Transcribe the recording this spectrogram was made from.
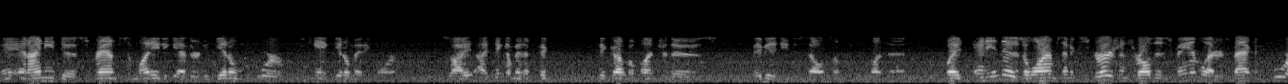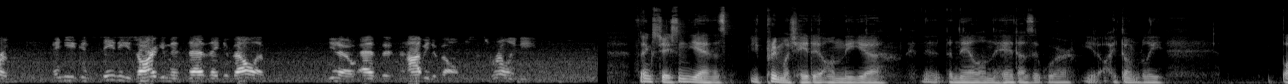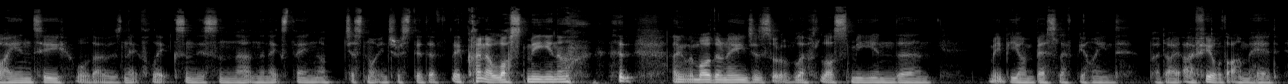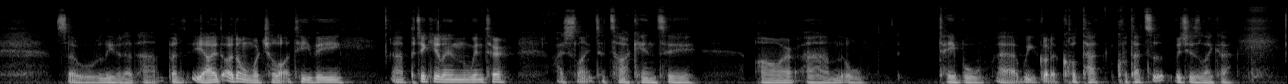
and I need to scram some money together to get them before we can't get them anymore. So I, I think I'm going to pick pick up a bunch of those. Maybe I need to sell something to fund that. But and in those alarms and excursions are all those fan letters back and forth, and you can see these arguments as they develop. You know, as the hobby develops. It's really neat. Thanks, Jason. Yeah, that's, you pretty much hit it on the uh, the nail on the head, as it were. You know, I don't really buy into all oh, those Netflix and this and that and the next thing. I'm just not interested. They've, they've kind of lost me, you know. I think the modern age has sort of left lost me, and um, maybe I'm best left behind. But I, I feel that I'm ahead, so we'll leave it at that. But yeah, I, I don't watch a lot of TV, uh, particularly in the winter. I just like to tuck into our um, little table. Uh, we've got a kotat, kotatsu, which is like a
